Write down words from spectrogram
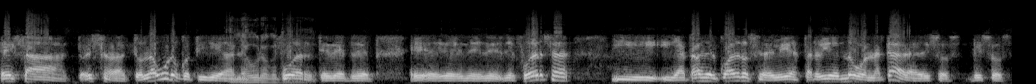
Exacto, exacto. Laburo cotidiano, laburo fuerte, de, eh, de, de, fuerza, y, y, atrás del cuadro se debía estar viendo, en la cara de esos, de esos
